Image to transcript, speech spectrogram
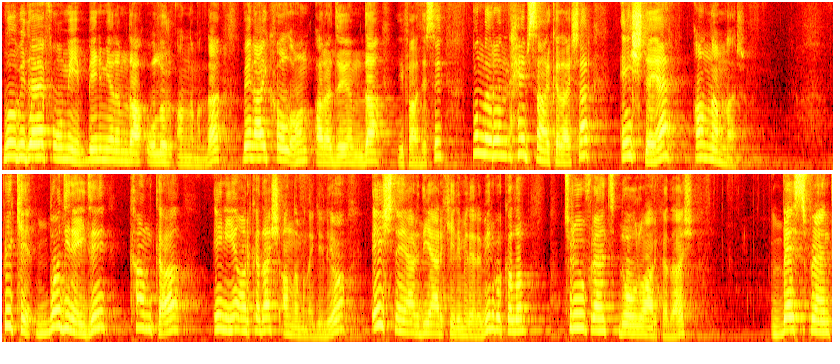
will be there for me benim yanımda olur anlamında. When I call on aradığımda ifadesi. Bunların hepsi arkadaşlar eşdeğer anlamlar. Peki buddy neydi? Kanka, en iyi arkadaş anlamına geliyor. Eşdeğer diğer kelimelere bir bakalım. True friend doğru arkadaş. Best friend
